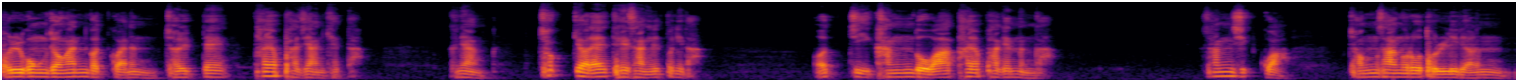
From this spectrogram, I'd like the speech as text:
불공정한 것과는 절대 타협하지 않겠다. 그냥 척결의 대상일 뿐이다. 어찌 강도와 타협하겠는가? 상식과 정상으로 돌리려는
